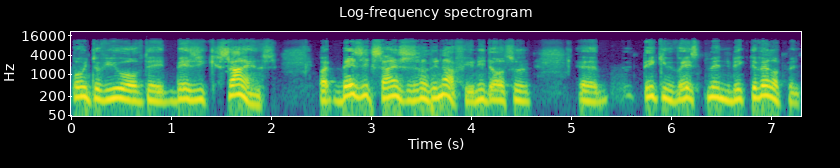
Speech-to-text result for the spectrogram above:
point of view of the basic science. But basic science is not enough. You need also uh, big investment, big development.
